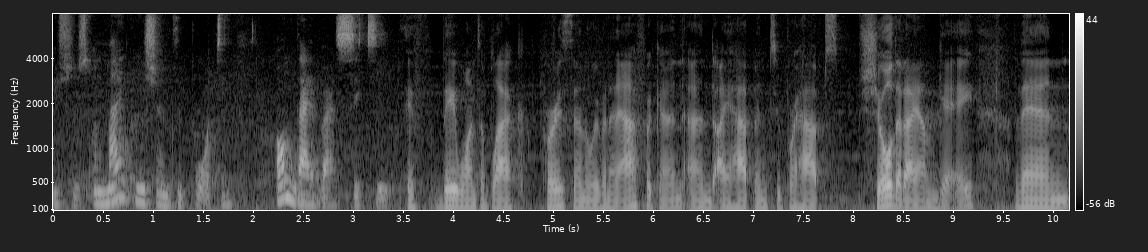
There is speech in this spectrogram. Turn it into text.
issues, on migration reporting, on diversity. If they want a black person or even an African and I happen to perhaps show that I am gay, then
